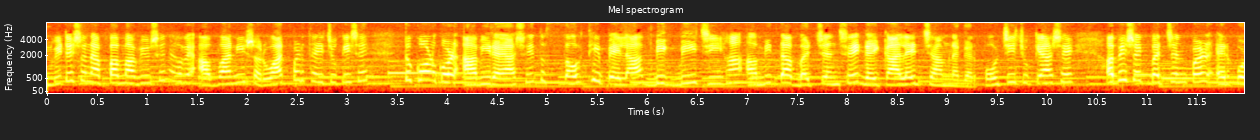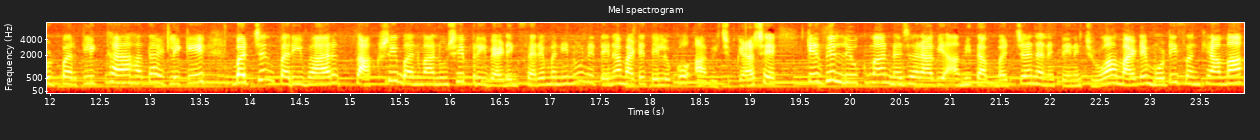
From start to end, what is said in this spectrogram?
ઇન્વિટેશન આપવામાં આવ્યું છે હવે આવવાની શરૂઆત પણ થઈ ચૂકી છે. તો કોણ કોણ આવી રહ્યા છે? તો સૌથી પહેલાં બિગ બી જી હા, અમિતાભ બચ્ચન છે. ગઈકાલે જામનગર પહોંચી ચૂક્યા છે. અભિષેક બચ્ચન પણ એરપોર્ટ પર ક્લિક થયા હતા એટલે કે બચ્ચન પરિવાર સાક્ષી બનવાનું છે પ્રી વેડિંગ સેરેમનીનું ને તેના માટે તે લોકો આવી ચૂક્યા છે. કેઝિલ લુકમાં નજર આવ્યા અમિતાભ બચ્ચન અને તેને જોવા માટે મોટી સંખ્યામાં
